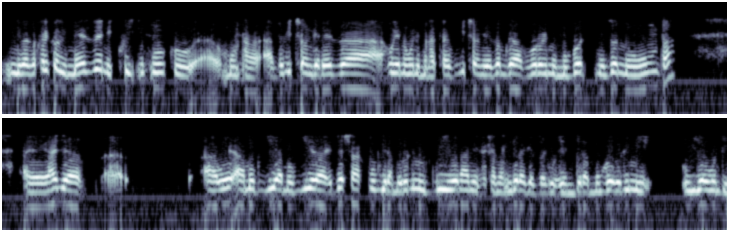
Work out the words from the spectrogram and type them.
nibaza ko ariko bimeze ni nk'uko uh, umuntu avuga icyongereza ahuye n'uwundi muntu atavuga icyongereza mbwa avuga ururimi mu zo numva. Eh, hajya uh, amubwira amubwira ibyo ashaka kumubwira mu rurimi rwiwe nanjye nkaca ngerageza guhindura mu rurimi uyo wundi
